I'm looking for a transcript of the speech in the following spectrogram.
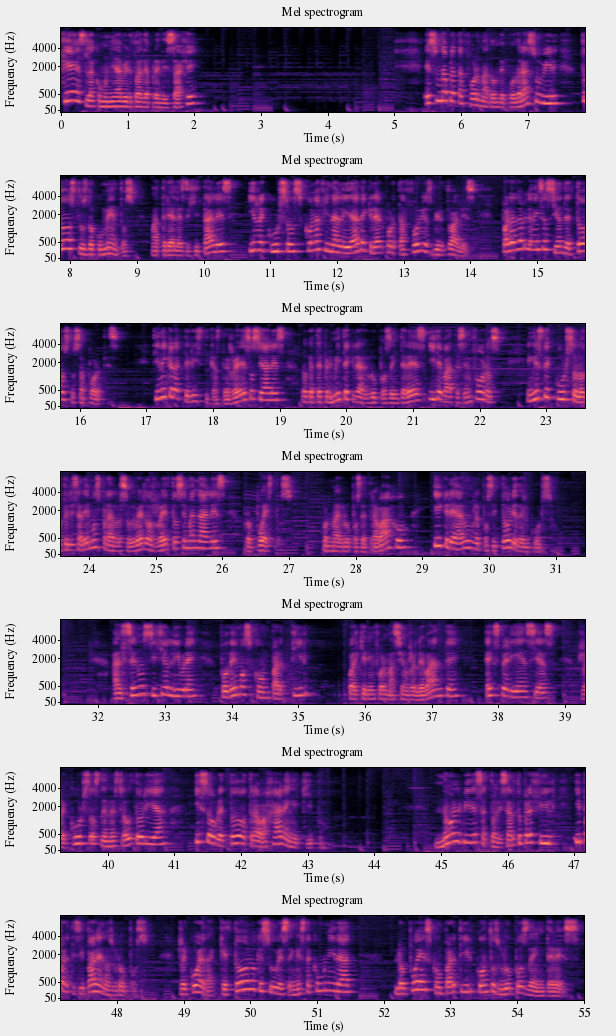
¿Qué es la comunidad virtual de aprendizaje? Es una plataforma donde podrás subir todos tus documentos, materiales digitales y recursos con la finalidad de crear portafolios virtuales para la organización de todos tus aportes. Tiene características de redes sociales, lo que te permite crear grupos de interés y debates en foros. En este curso lo utilizaremos para resolver los retos semanales propuestos, formar grupos de trabajo y crear un repositorio del curso. Al ser un sitio libre, podemos compartir cualquier información relevante, experiencias, recursos de nuestra autoría y sobre todo trabajar en equipo. No olvides actualizar tu perfil y participar en los grupos. Recuerda que todo lo que subes en esta comunidad lo puedes compartir con tus grupos de interés.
